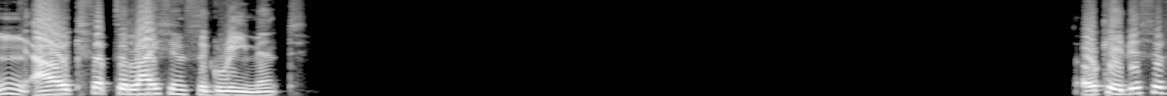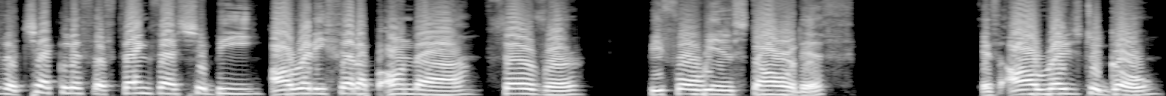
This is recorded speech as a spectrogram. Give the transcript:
Mm, I'll accept the license agreement. Okay, this is a checklist of things that should be already set up on the server before we install this. It's all ready to go.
